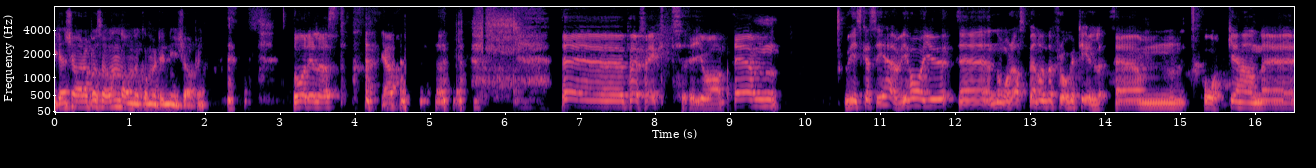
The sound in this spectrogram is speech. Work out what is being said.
Vi kan köra på söndag om du kommer till Nyköping. Då var det löst. Ja. Eh, perfekt Johan. Ehm, vi ska se här. Vi har ju eh, några spännande frågor till. Um, och han, eh,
